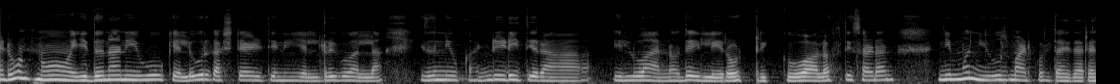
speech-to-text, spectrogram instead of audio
ಐ ಡೋಂಟ್ ನೋ ಇದನ್ನು ನೀವು ಕೆಲವ್ರಿಗೆ ಅಷ್ಟೇ ಹೇಳ್ತೀನಿ, ಎಲ್ರಿಗೂ ಅಲ್ಲ. ಇದನ್ನು ನೀವು ಕಂಡು ಹಿಡಿತೀರಾ? ಇಲ್ವಾ ಅನ್ನೋದೇ ಇಲ್ಲಿರೋ trick all of the sudden ನಿಮ್ಮನ್ನು ಯೂಸ್ ಮಾಡ್ಕೊಳ್ತಾ ಇದ್ದಾರೆ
